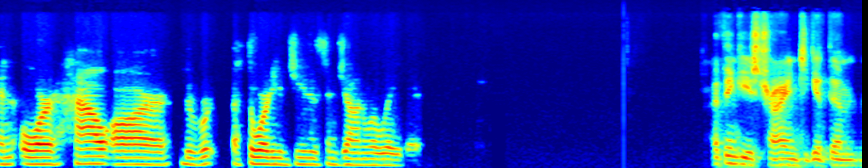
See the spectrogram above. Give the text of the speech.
and or how are the authority of Jesus and John related? I think he's trying to get them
